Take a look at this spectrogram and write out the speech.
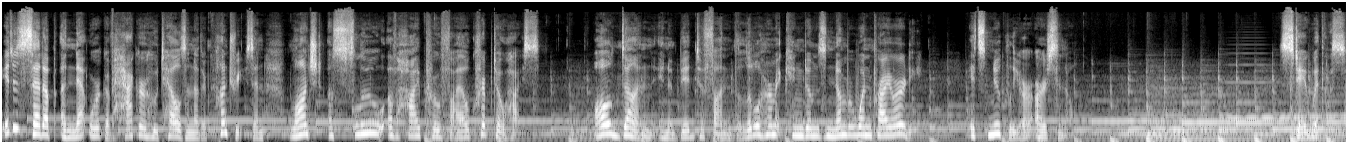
It has set up a network of hacker hotels in other countries and launched a slew of high profile crypto heists. All done in a bid to fund the Little Hermit Kingdom's number one priority its nuclear arsenal. Stay with us.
